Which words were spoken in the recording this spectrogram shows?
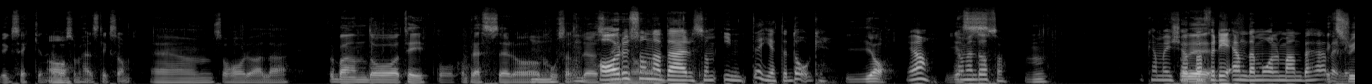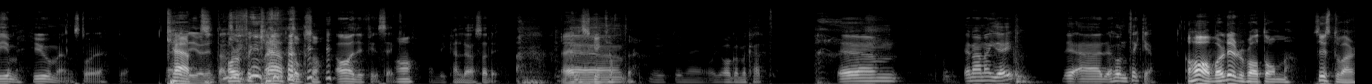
ryggsäcken eller Ja. vad som helst liksom. Ehm, så har du alla förband och tejp och kompresser och Mm. kosatlösning. Har du och- sådana där som inte heter Dog? Ja. Ja, ja Yes. men då så. Mm. Kan man ju köpa det- för det ändamål man behöver. liksom. Extreme Human står det. då. Cat. det gör det inte har du för cat också? Ja, det finns säkert. Ja. Vi kan lösa det. Jag älskar ju Ehm, katter. Ute med och jaga med katt. Ehm, en annan grej, det är hundtäcke. Jaha, var det det du pratade om sist du var?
